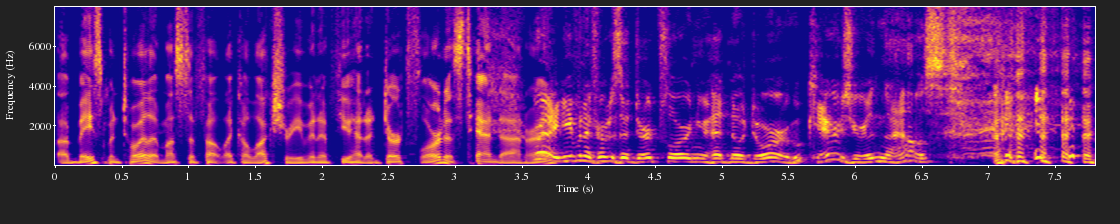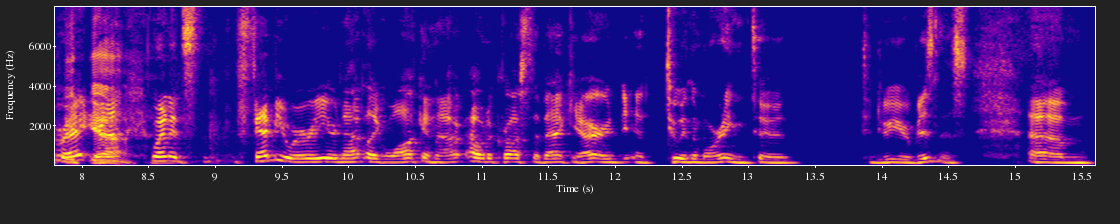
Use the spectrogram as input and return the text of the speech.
a basement toilet must have felt like a luxury, even if you had a dirt floor to stand on, right? Right. Even if it was a dirt floor and you had no door, who cares? You're in the house, right? yeah. Not, when it's February, you're not like walking out, out, across the backyard at two in the morning to to do your business. Um,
